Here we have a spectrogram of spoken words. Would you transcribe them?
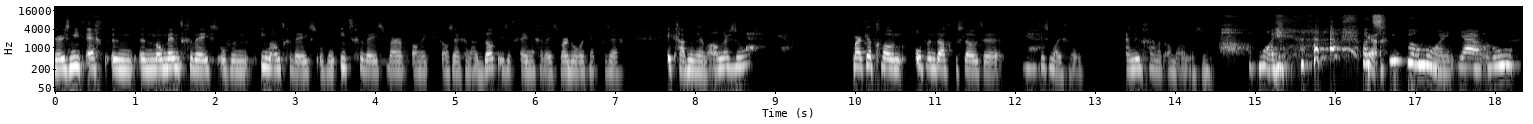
er is niet echt een, een moment geweest of een iemand geweest of een iets geweest waarvan ik kan zeggen, nou dat is hetgene geweest waardoor ik heb gezegd, ik ga het nu helemaal anders doen. Maar ik heb gewoon op een dag besloten, het is mooi geweest. En nu gaan we het allemaal anders doen. Oh, wat mooi. wat ja. super mooi. Ja, hoe...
